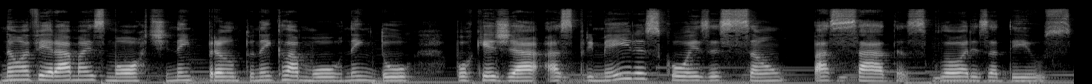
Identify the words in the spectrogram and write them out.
não haverá mais morte, nem pranto, nem clamor, nem dor, porque já as primeiras coisas são passadas. Glórias a Deus.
